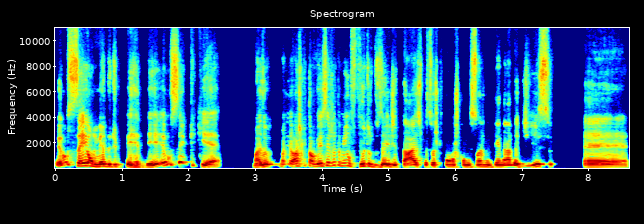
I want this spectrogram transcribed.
Eu não sei, é um medo de perder, eu não sei o que, que é. Mas eu, eu acho que talvez seja também um filtro dos editais, as pessoas que estão nas comissões não entendem nada disso. É...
